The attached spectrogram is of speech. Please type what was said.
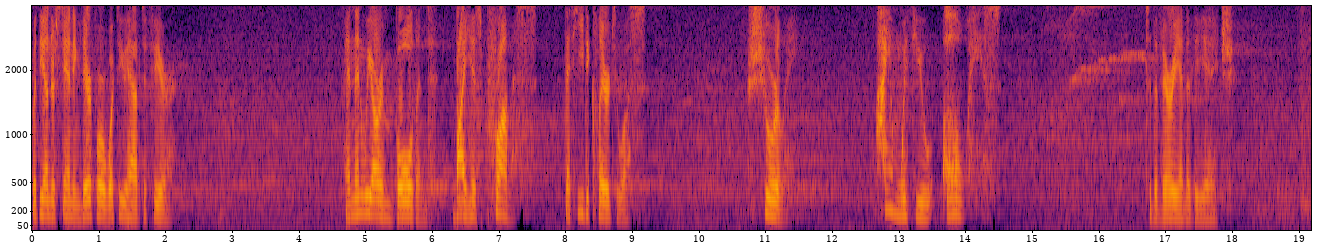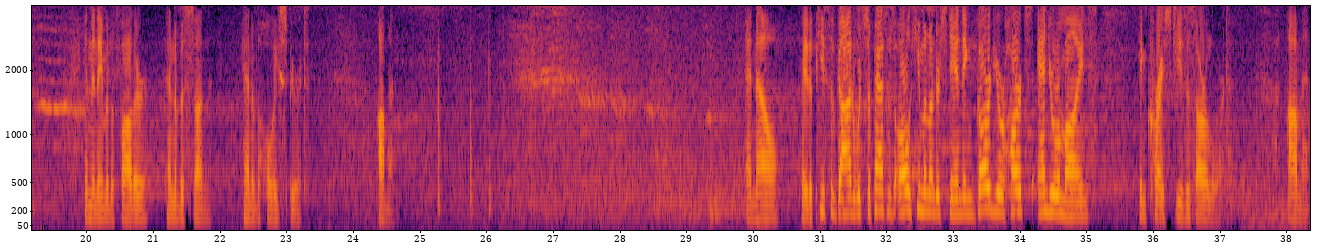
With the understanding, therefore, what do you have to fear? And then we are emboldened by his promise that he declared to us Surely, I am with you always to the very end of the age. In the name of the Father, and of the Son, and of the Holy Spirit. Amen. And now, may the peace of God, which surpasses all human understanding, guard your hearts and your minds in Christ Jesus our Lord. Amen.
